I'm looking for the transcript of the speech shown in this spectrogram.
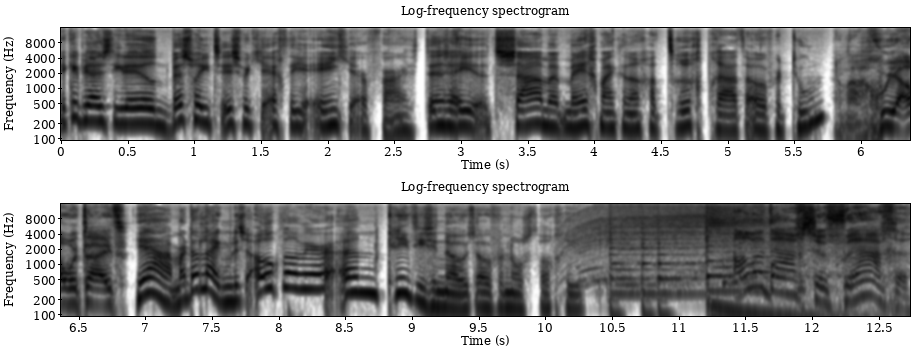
Ik heb juist het idee dat het best wel iets is wat je echt in je eentje ervaart. Tenzij je het samen hebt meegemaakt en dan gaat terugpraten over toen. Ja, maar goede oude tijd. Ja, maar dat lijkt me dus ook wel weer een kritische noot over nostalgie. Alledaagse vragen.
